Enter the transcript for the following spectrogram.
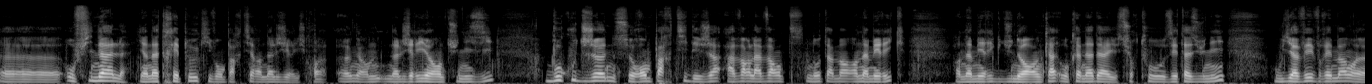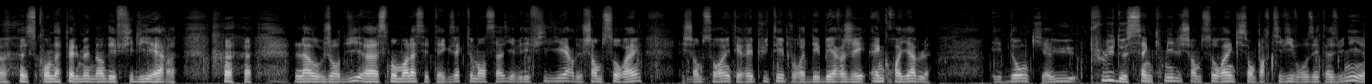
Euh, au final, il y en a très peu qui vont partir en Algérie. Je crois un en Algérie, un en Tunisie. Beaucoup de jeunes seront partis déjà avant la vente, notamment en Amérique, en Amérique du Nord, au Canada et surtout aux États-Unis, où il y avait vraiment euh, ce qu'on appelle maintenant des filières. Là aujourd'hui, à ce moment-là, c'était exactement ça. Il y avait des filières de champsaurin. Les champsaurins étaient réputés pour être des bergers incroyables. Et donc, il y a eu plus de 5000 champsaurins qui sont partis vivre aux États-Unis.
